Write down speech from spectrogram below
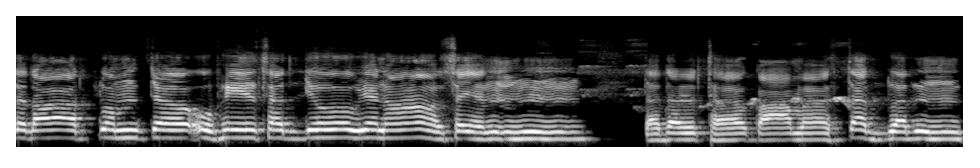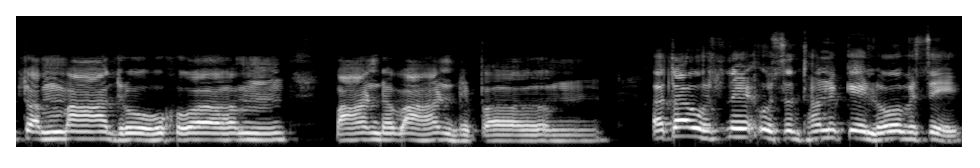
तदा च उभे सद्यो व्यनाशयन। तदर्थ काम तद्वद्रूह पांडवान नृप। अतः उसने उस धन के लोभ से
